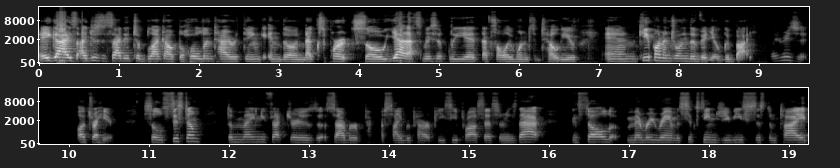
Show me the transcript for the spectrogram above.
Hey guys, I just decided to black out the whole entire thing in the next part, so yeah, that's basically it. That's all I wanted to tell you, and keep on enjoying the video. Goodbye. Where is it? Oh, it's right here. So, system, the manufacturer's cyber, cyber power PC processor is that. Installed memory RAM is 16 GB system type,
